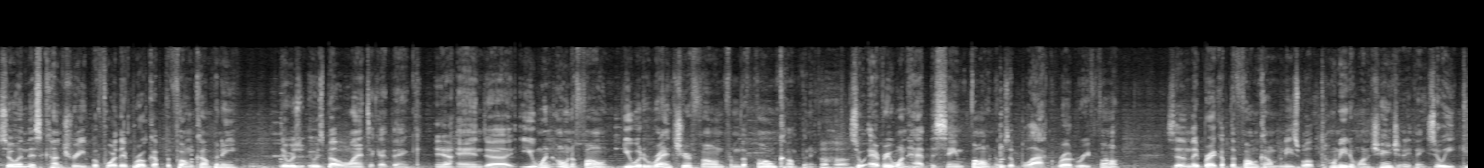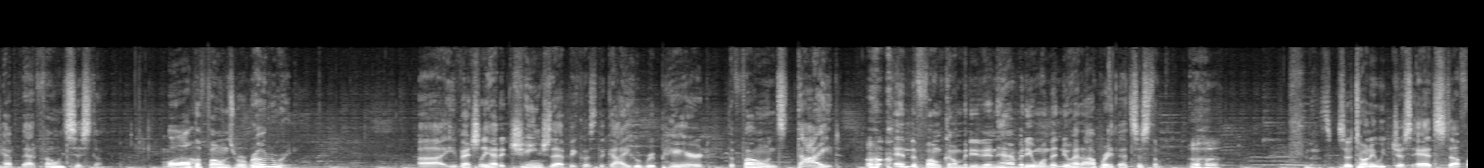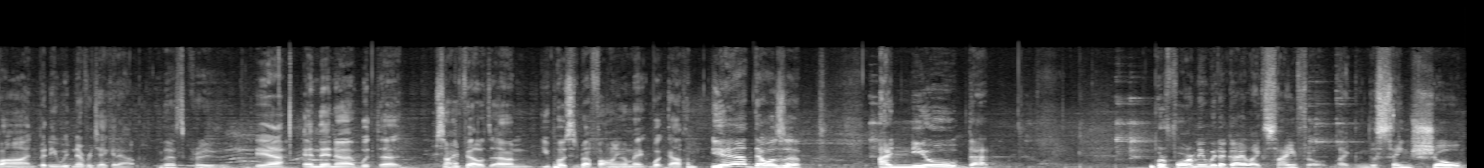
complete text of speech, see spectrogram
So in this country, before they broke up the phone company, there was it was Bell Atlantic, I think. Yeah. And uh, you wouldn't own a phone. You would rent your phone from the phone company. Uh-huh. So everyone had the same phone. It was a black rotary phone. So then they break up the phone companies. Well, Tony didn't want to change anything, so he kept that phone system. All the phones were rotary. uh, he eventually had to change that because the guy who repaired the phones died, and the phone company didn't have anyone that knew how to operate that system. Uh-huh. So Tony would just add stuff on, but he would never take it out. That's crazy. Yeah. And then uh, with uh, Seinfeld, um, you posted about following him at what Gotham? Yeah, that was a. I knew that performing with a guy like Seinfeld, like in the same show,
